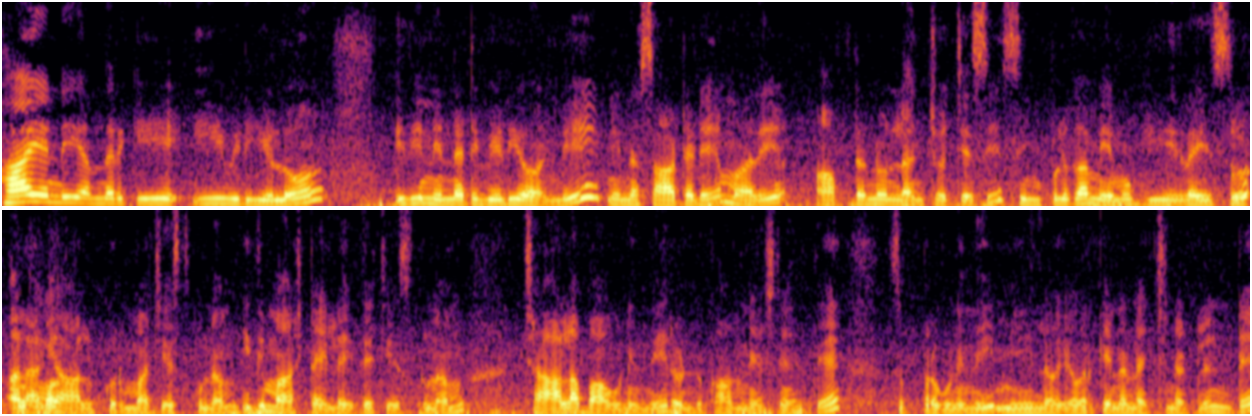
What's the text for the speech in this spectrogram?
హాయ్ అండి అందరికీ ఈ వీడియోలో ఇది నిన్నటి వీడియో అండి. నిన్న సాటర్డే మాది ఆఫ్టర్నూన్ లంచ్ వచ్చేసి సింపుల్గా మేము గీ రైస్ అలాగే ఆలు కుర్మా చేసుకున్నాం. ఇది మా స్టైల్లో అయితే చేసుకున్నాము. చాలా బాగుండింది. రెండు కాంబినేషన్ అయితే సూపర్గా ఉండింది. మీలో ఎవరికైనా నచ్చినట్లు ఉంటే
